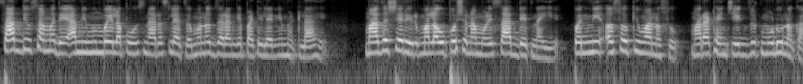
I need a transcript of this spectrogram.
सात दिवसामध्ये आम्ही मुंबईला पोहोचणार असल्याचं मनोज जरांगे पाटील यांनी म्हटलं आहे. माझं शरीर मला उपोषणामुळे साथ देत नाहीये. पण मी असो किंवा नसो मराठ्यांची एकजूट मोडू नका.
